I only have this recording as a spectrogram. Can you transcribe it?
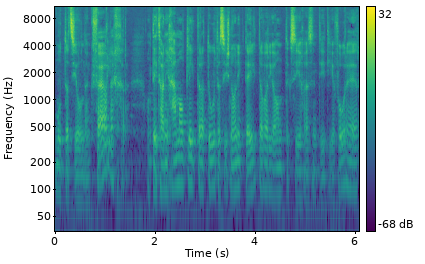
Mutation dann gefährlicher? Und dort habe ich auch mal die Literatur, das war noch nicht die Delta-Variante, ich weiß nicht, die, die vorher,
